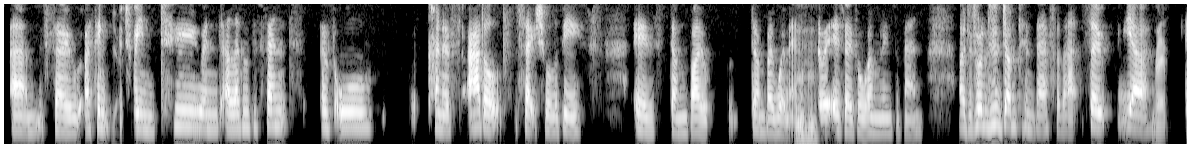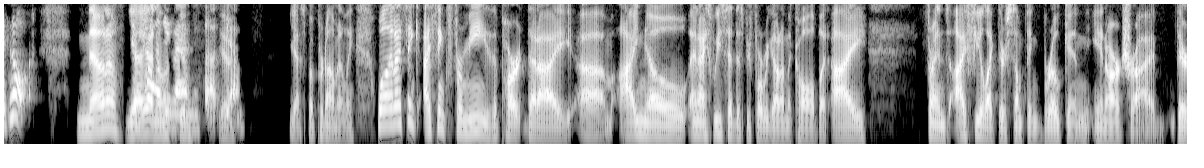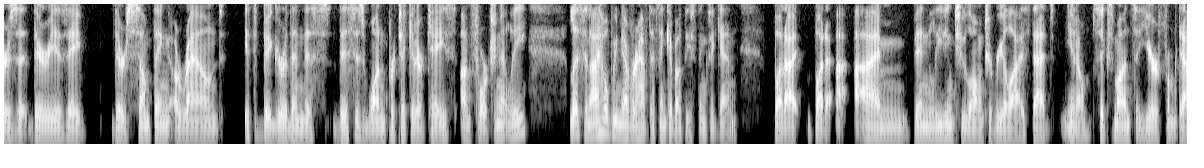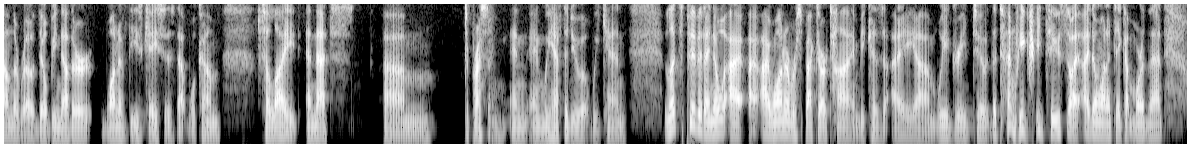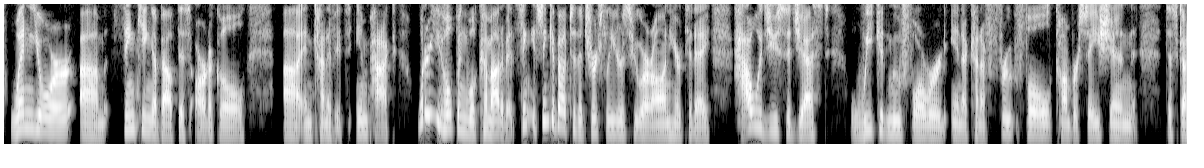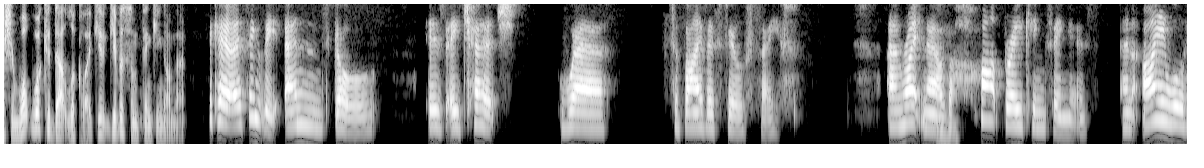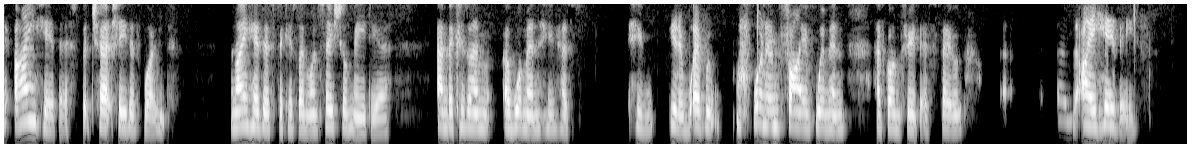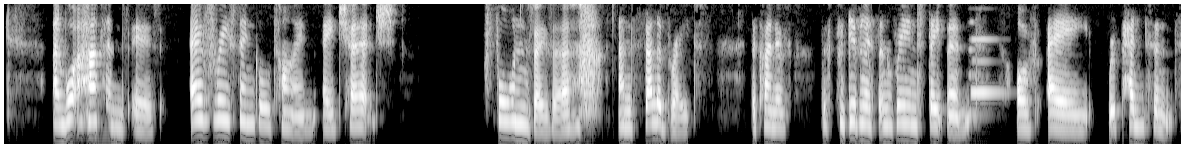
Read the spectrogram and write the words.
Um, so I think between two and eleven percent of all kind of adult sexual abuse is done by done by women. Mm-hmm. So it is overwhelmingly the men. I just wanted to jump in there for that. So yeah, right. it's not. No, no, yeah, yeah, no, men, but, yeah. yeah yes but predominantly. Well and i think i think for me the part that i um i know and i we said this before we got on the call but i friends i feel like there's something broken in our tribe. There's a there is a there's something around it's bigger than this this is one particular case unfortunately. Listen i hope we never have to think about these things again but I but I, am been leading too long to realize that you know six months a year from down the road there'll be another one of these cases that will come to light, and that's um, depressing. And and we have to do what we can. Let's pivot. I know I I, I want to respect our time because I um, we agreed to the time we agreed to, so I, I, don't want to take up more than that. When you're um, thinking about this article uh, and kind of its impact, what are you hoping will come out of it? Think think about to the church leaders who are on here today. How would you suggest we could move forward in a kind of fruitful conversation discussion? What what could that look like? Give, give us some thinking on that. Okay, I think the end goal is a church where survivors feel safe. And right now, mm. the heartbreaking thing is, and I will, I hear this, but church leaders won't. And I hear this because I'm on social media and because I'm a woman who has, who, you know, every one in five women have gone through this. So uh, I hear these. And what happens is every single time a church fawns over and celebrates the kind of the forgiveness and reinstatement of a repentant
